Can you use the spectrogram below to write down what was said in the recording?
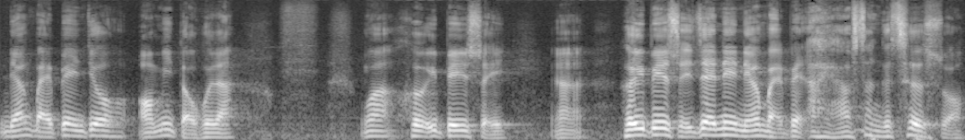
两百遍就阿弥陀佛了。我喝一杯水啊，喝一杯水再念两百遍，哎呀，上个厕所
